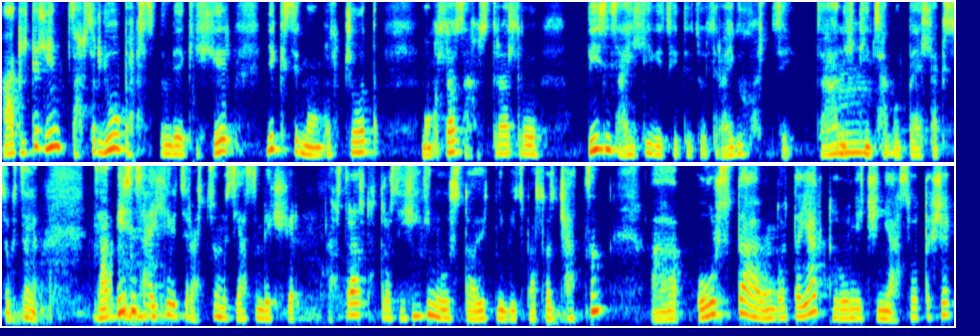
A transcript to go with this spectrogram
А гэтэл энэ завсар юу болсон бэ гэхээр нэг хэсэг монголчууд Монголоос Австрали руу бизнес аялын виз гэдэг зүйлээр айгүй хоцсон юм. За нэг тийм цаг үе байлаа гэсэн үг заяа. За бизнес аялын визээр очсон хүмүүс яасан бэ гэхээр Австрали дотроос ихэнх нь өөрсдөө оюутны виз болгож чадсан. А өөрсдөө авангуудаа яг түрүүний чиний асуудаг шиг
